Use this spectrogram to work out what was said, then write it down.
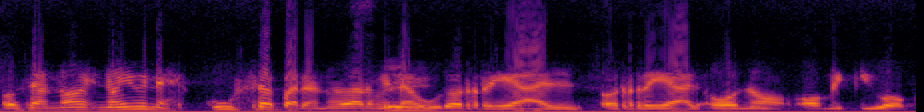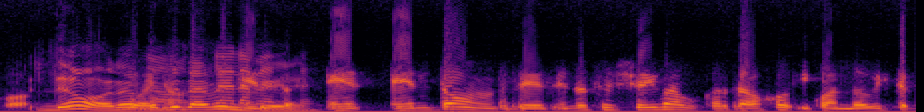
O sea, no, hay- no hay una excusa para no darme Sí. laburo real, o real, o no, o me equivoco. No, no, Bueno, completamente. En- entonces, entonces yo iba a buscar trabajo y cuando viste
